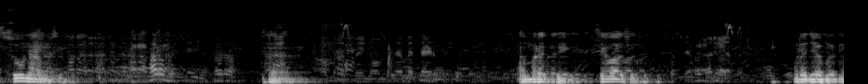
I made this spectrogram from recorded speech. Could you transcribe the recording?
શું નામ છે. અમૃતભાઈ સેવા શું? પ્રજાપતિ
